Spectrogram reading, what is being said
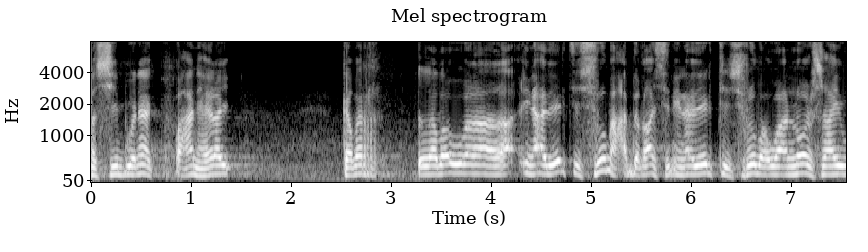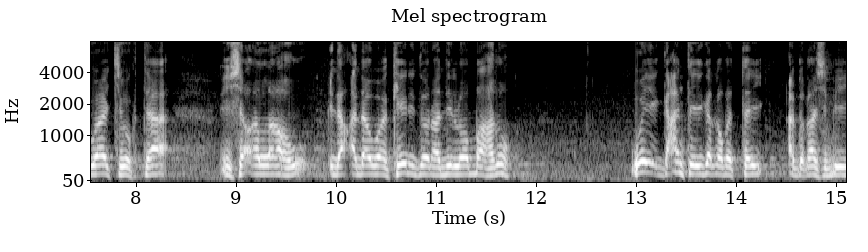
nasiib wanaag waxaan helay gabar laba in adeertiis ruma cabdiqaasin in adeertiis ruma waa nooshahay waa joogtaa. Insha allahu idaacadda waa keeni doona haddii loo baahdo. Way gacanta iga qabatay cabdiqaasim bay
